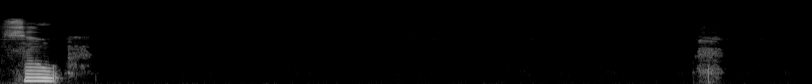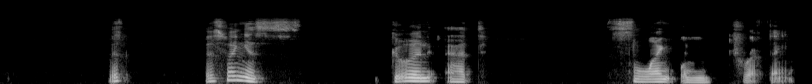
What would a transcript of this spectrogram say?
So... This, this thing is good at slightly drifting.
